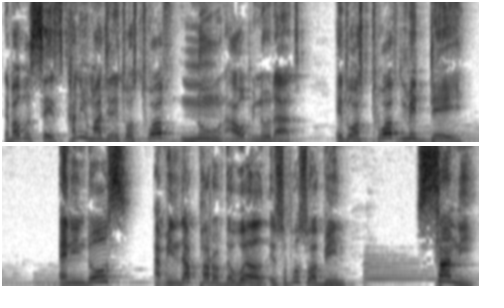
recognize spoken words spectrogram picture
the Bible says, can you imagine? It was 12 noon. I hope you know that. It was 12 midday. And in those I mean, that part of the world it's supposed to have been sunny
